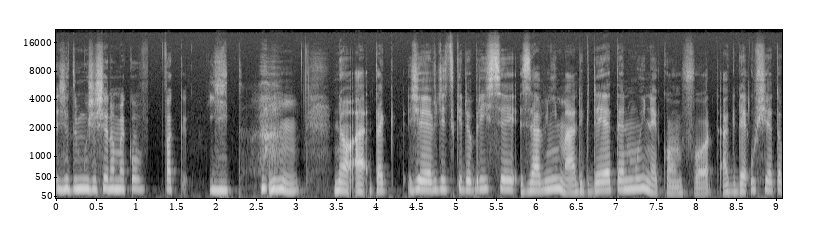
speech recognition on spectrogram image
že ty můžeš jenom jako fakt jít. mm-hmm. No a tak, že je vždycky dobrý si zavnímat, kde je ten můj nekomfort a kde už je to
